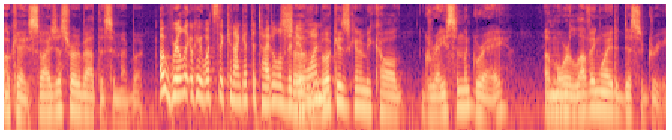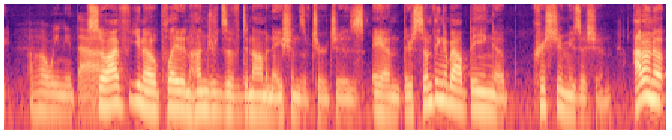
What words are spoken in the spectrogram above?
Okay, so I just wrote about this in my book. Oh, really? Okay, what's the? Can I get the title of the so new one? the book is going to be called Grace in the Gray, a more loving way to disagree. oh, we need that. So I've, you know, played in hundreds of denominations of churches, and there's something about being a Christian musician. I don't know,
